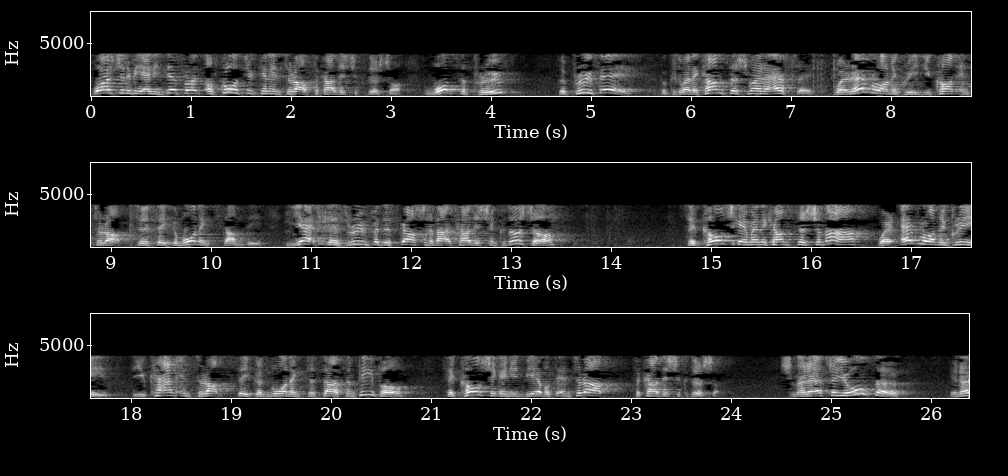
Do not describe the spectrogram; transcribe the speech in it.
why should it be any different? Of course you can interrupt for Kaddish Kedusha. What's the proof? The proof is, because when it comes to Shemona Esrei, where everyone agrees you can't interrupt to say good morning to somebody, yet there's room for discussion about Kaddish and Kedusha, so Kolchkin, when it comes to Shema, where everyone agrees that you can interrupt to say good morning to certain people, so Kolchkin you'd be able to interrupt for Kaddish and Kedusha. Shemona Esrei, you also, you know,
